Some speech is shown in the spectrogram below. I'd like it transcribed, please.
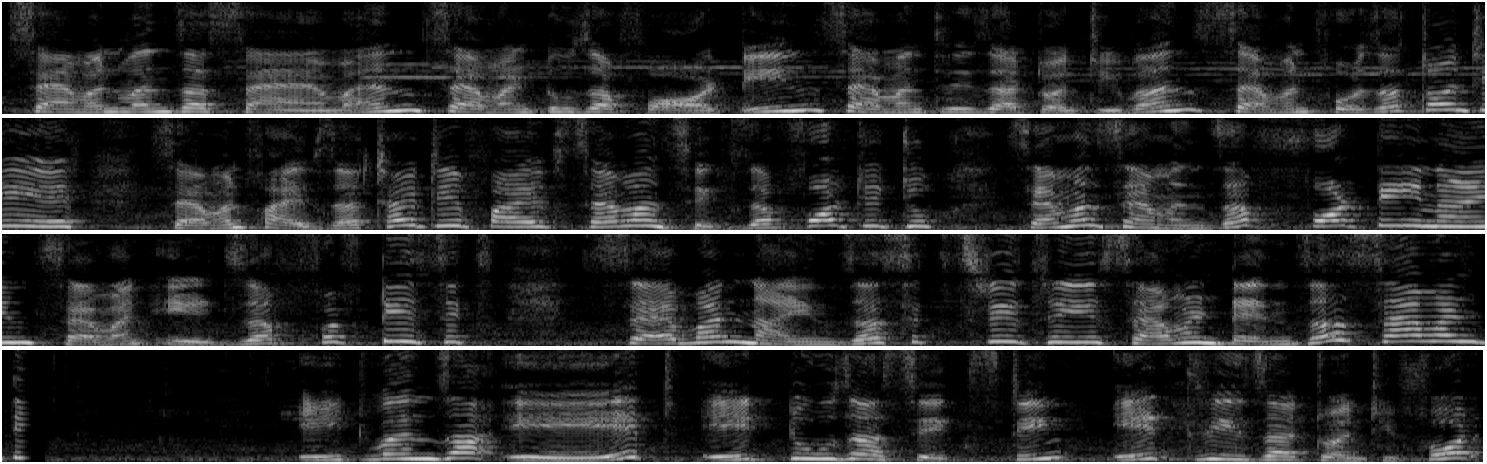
7 ones are 7, 7 twos are 14, 7 threes are 21, 7 fours are 28, 7 fives are 35, 7 six are 42, 7 sevens are 49, 7 eights are 56, 7 nines are 63. 63, 7 tens are 70. 8 ones are 8, 8 twos are 16, 8 threes are 24,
